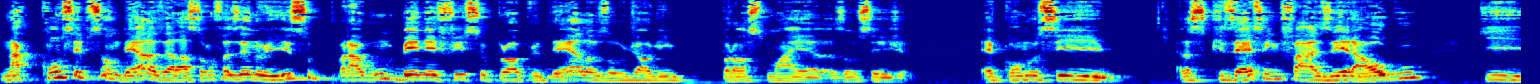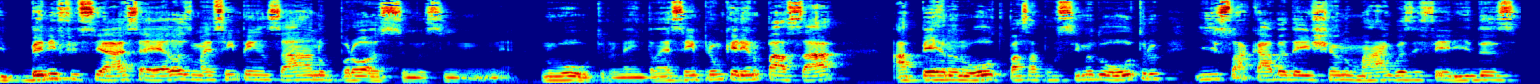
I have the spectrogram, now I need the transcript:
na concepção delas, elas estão fazendo isso para algum benefício próprio delas ou de alguém próximo a elas, ou seja, é como se elas quisessem fazer algo que beneficiasse a elas, mas sem pensar no próximo, assim, né? no outro, né? Então é sempre um querendo passar a perna no outro, passar por cima do outro, e isso acaba deixando mágoas e feridas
